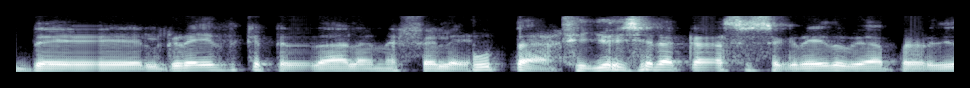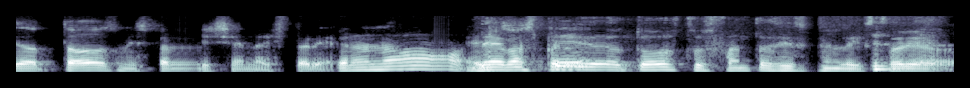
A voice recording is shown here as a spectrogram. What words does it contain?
del grade que te da la NFL. Puta, si yo hiciera caso ese grade hubiera perdido todos mis fantasy en la historia. Pero no. Le has perdido todos tus fantasies en la historia.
